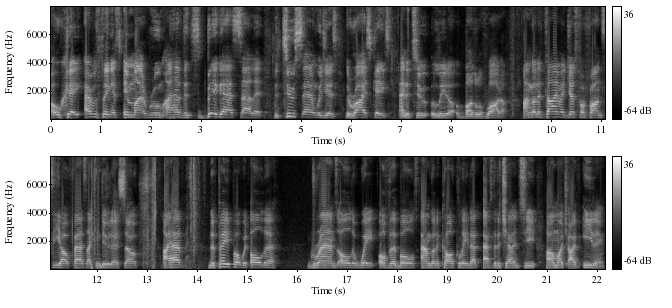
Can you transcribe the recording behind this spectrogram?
Okay, everything is in my room. I have this big ass salad, the two sandwiches, the rice cakes, and the two liter bottle of water. I'm gonna time it just for fun, see how fast I can do this. So, I have the paper with all the grams, all the weight of the bowls. I'm gonna calculate that after the challenge, see how much I've eaten.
